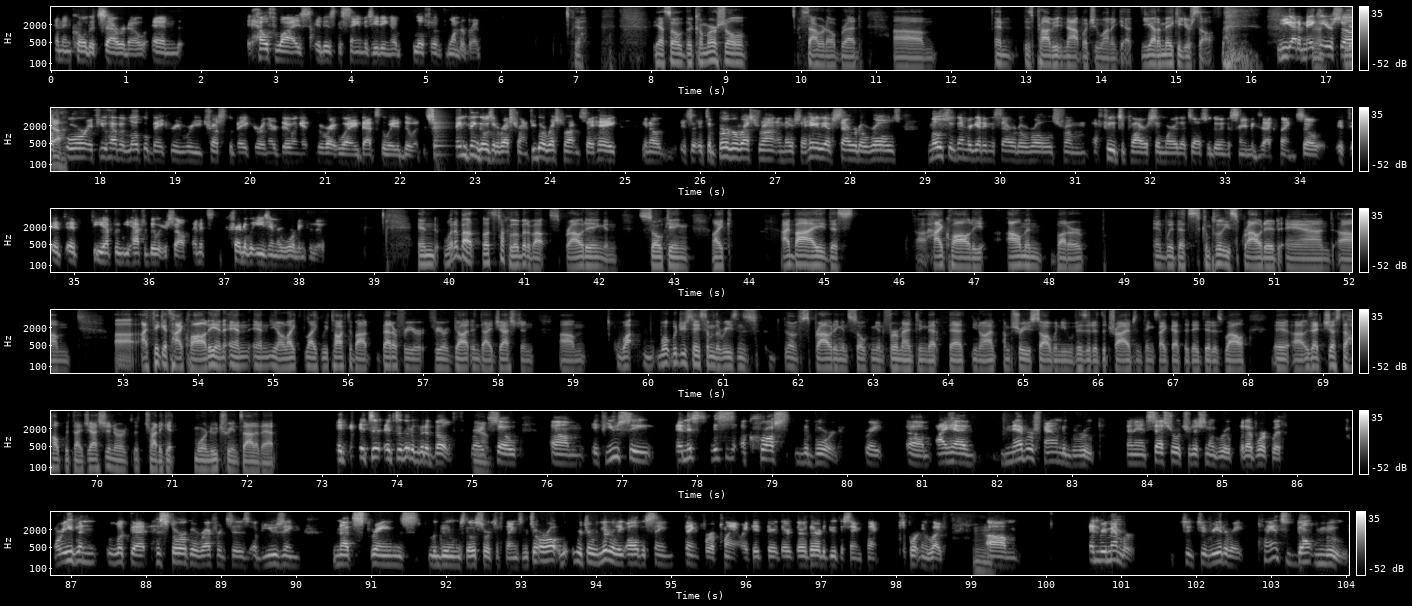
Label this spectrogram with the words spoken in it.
and then called it sourdough. And health wise, it is the same as eating a loaf of Wonder Bread. Yeah. Yeah. So the commercial sourdough bread um, and is probably not what you want to get. You got to make it yourself. you got to make it yourself, yeah. or if you have a local bakery where you trust the baker and they're doing it the right way, that's the way to do it. Same thing goes at a restaurant. If you go to a restaurant and say, "Hey, you know, it's a, it's a burger restaurant," and they say, "Hey, we have sourdough rolls," most of them are getting the sourdough rolls from a food supplier somewhere that's also doing the same exact thing. So it's it, it you have to you have to do it yourself, and it's incredibly easy and rewarding to do. And what about let's talk a little bit about sprouting and soaking. Like I buy this uh, high quality almond butter and with that's completely sprouted and um, uh, I think it's high quality and and and you know like like we talked about better for your for your gut and digestion. Um, what what would you say some of the reasons of sprouting and soaking and fermenting that that you know I'm, I'm sure you saw when you visited the tribes and things like that that they did as well? Uh, is that just to help with digestion or to try to get more nutrients out of that? It, it's a it's a little bit of both right? Yeah. so um, if you see and this this is across the board right? Um, i have never found a group an ancestral traditional group that i've worked with or even looked at historical references of using nuts, grains, legumes, those sorts of things, which are all, which are literally all the same thing for a plant, right? They, are they're they're there to do the same thing, support new life. Mm-hmm. Um, and remember, to, to reiterate, plants don't move.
